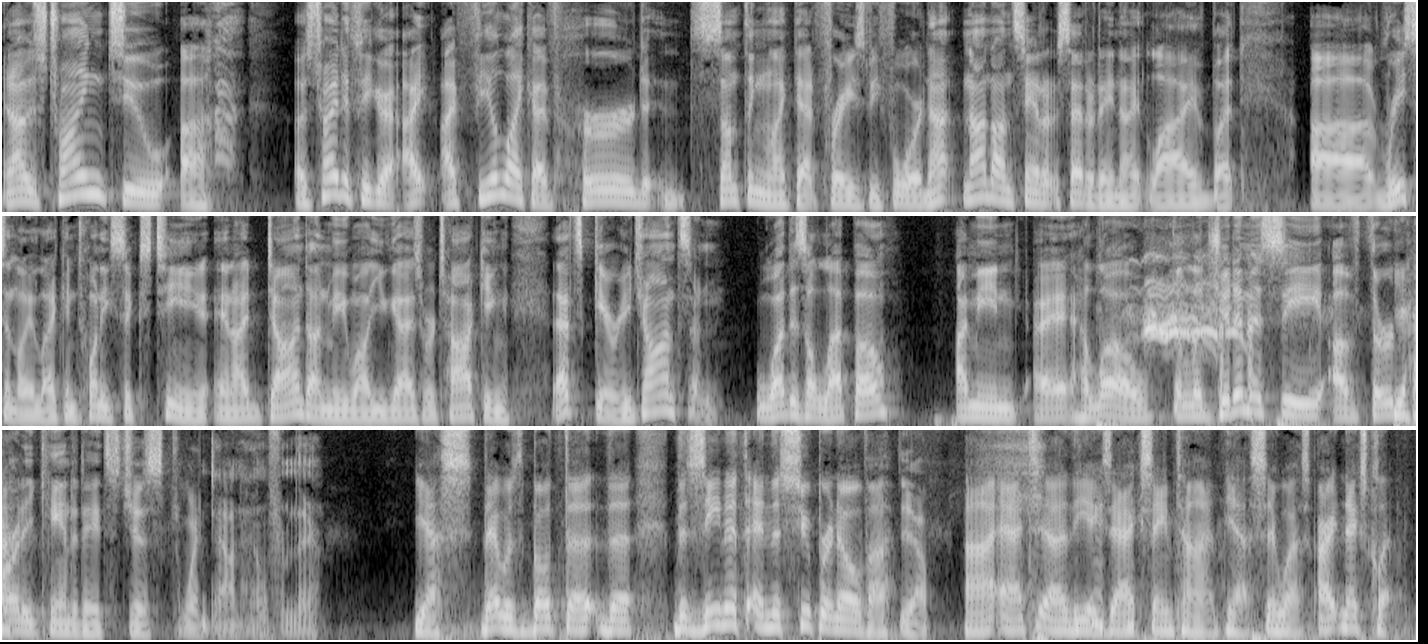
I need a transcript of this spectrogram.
And I was trying to. Uh, I was trying to figure out. I, I feel like I've heard something like that phrase before, not not on Saturday Night Live, but uh, recently, like in 2016. And it dawned on me while you guys were talking. That's Gary Johnson. What is Aleppo? I mean, uh, hello. The legitimacy of third party yeah. candidates just went downhill from there. Yes, that was both the the the zenith and the supernova. Yeah. Uh, at uh, the exact same time. Yes, it was. All right, next clip.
